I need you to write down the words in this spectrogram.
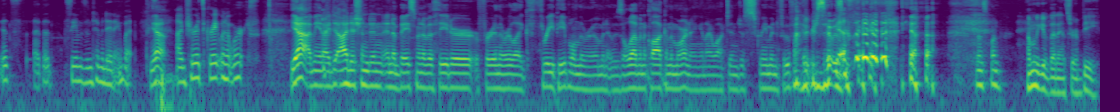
It's uh, that seems intimidating, but Yeah. I'm sure it's great when it works. Yeah, I mean, I auditioned in, in a basement of a theater for, and there were like three people in the room, and it was 11 o'clock in the morning, and I walked in just screaming Foo Fighters. It was Yes. great. yeah. That's fun. I'm going to give that answer a B.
